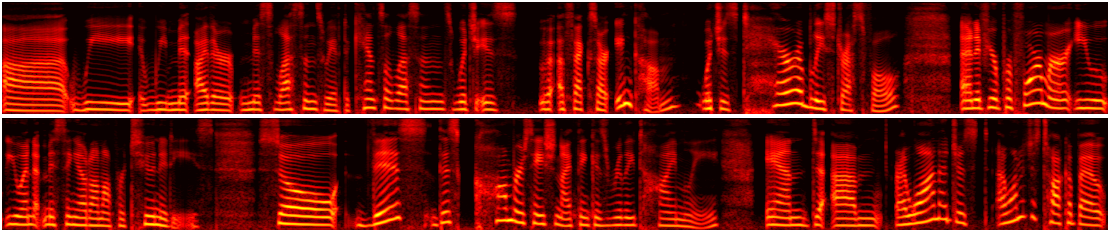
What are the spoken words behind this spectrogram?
uh, we we mi- either miss lessons we have to cancel lessons which is affects our income which is terribly stressful. And if you're a performer you you end up missing out on opportunities. So this this conversation i think is really timely. And um, i want to just i want to just talk about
